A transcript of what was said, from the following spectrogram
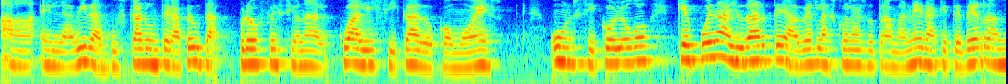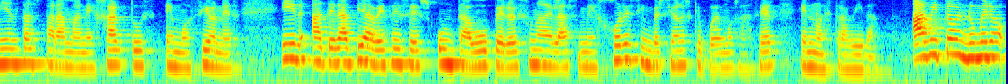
ah, en la vida buscar un terapeuta profesional cualificado como es un psicólogo que pueda ayudarte a ver las cosas de otra manera, que te dé herramientas para manejar tus emociones. Ir a terapia a veces es un tabú, pero es una de las mejores inversiones que podemos hacer en nuestra vida. Hábito número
